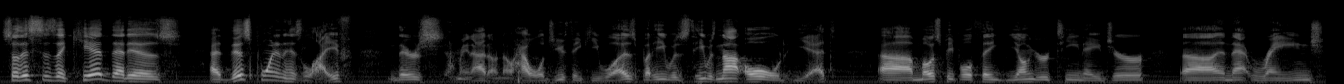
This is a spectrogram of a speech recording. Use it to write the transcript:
So this is a kid that is, at this point in his life, there's, I mean, I don't know how old you think he was, but he was, he was not old yet. Uh, most people think younger teenager uh, in that range,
